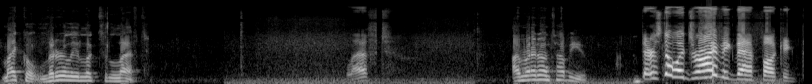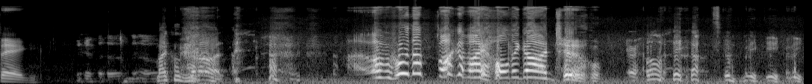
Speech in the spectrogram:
Michael, literally look to the left. Left? I'm right on top of you. There's no one driving that fucking thing! Michael, get on. Uh, who the fuck am I holding on to? You're holding up to me.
